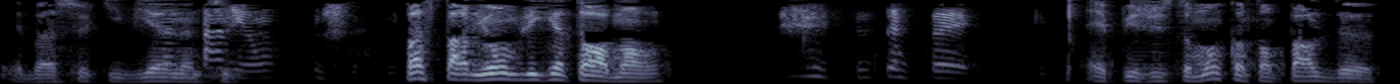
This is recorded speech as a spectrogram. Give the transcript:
et eh ben ceux qui viennent un petit passent par Lyon obligatoirement. Tout à fait. Et puis justement, quand on parle de,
